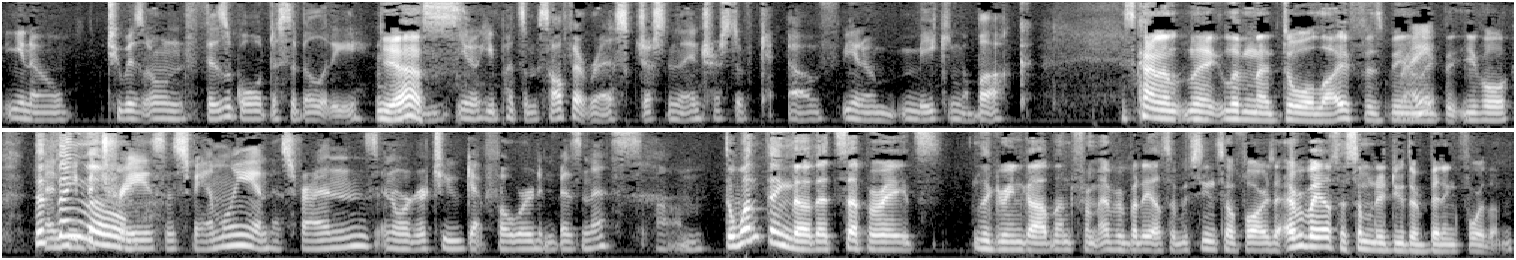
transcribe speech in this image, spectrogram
you know to his own physical disability. Yes. you know he puts himself at risk just in the interest of of you know making a buck He's kind of like living that dual life as being Right. like the evil. The and thing he though, betrays his family and his friends in order to get forward in business um, the one thing though that separates the Green Goblin from everybody else that we've seen so far is that everybody else has someone to do their bidding for them.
